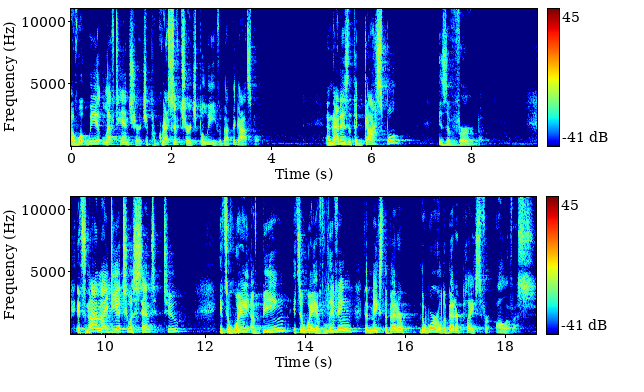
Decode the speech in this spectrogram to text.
of what we at Left Hand Church, a progressive church, believe about the gospel and that is that the gospel is a verb. It's not an idea to assent to, it's a way of being, it's a way of living that makes the, better, the world a better place for all of us.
